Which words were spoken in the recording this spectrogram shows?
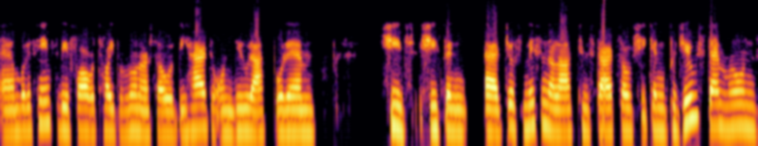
Um, but it seems to be a forward type of runner, so it'd be hard to undo that. But um, she's she's been uh, just missing the last two starts, so she can produce them runs.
